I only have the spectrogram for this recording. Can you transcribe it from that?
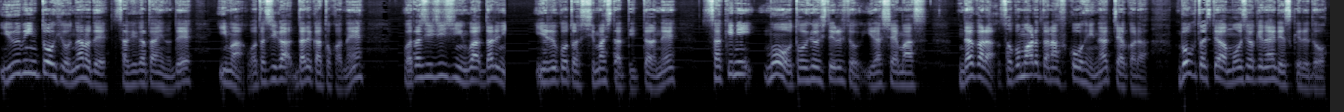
郵便投票なので避けがたいので、今私が誰かとかね、私自身は誰に入れることしましたって言ったらね、先にもう投票してる人いらっしゃいます。だからそこも新たな不公平になっちゃうから、僕としては申し訳ないですけれど、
